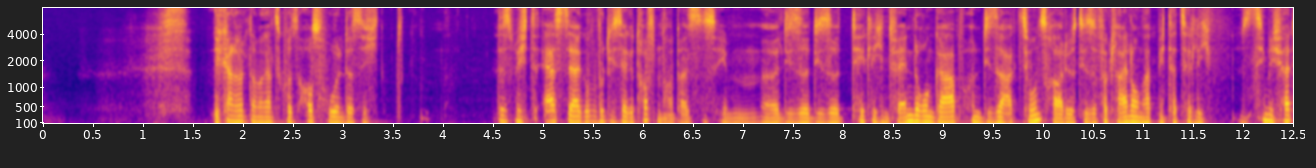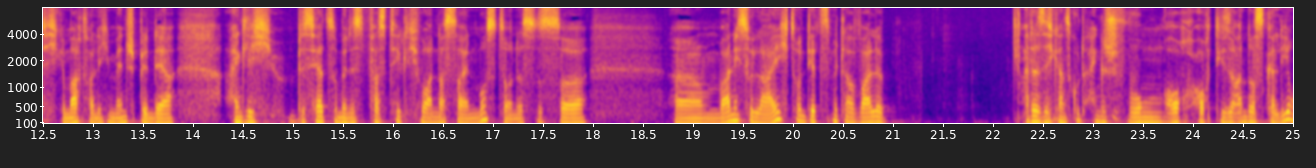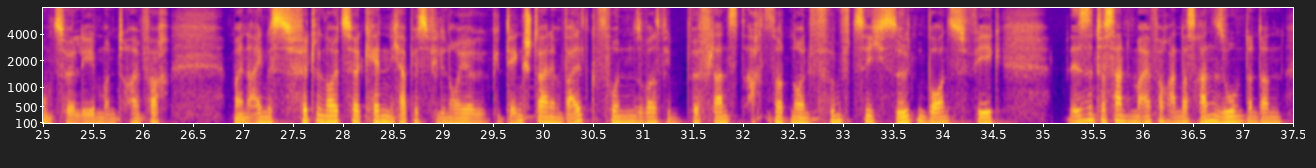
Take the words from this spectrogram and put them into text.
Ich kann heute noch mal ganz kurz ausholen, dass ich das mich erst sehr, wirklich sehr getroffen hat, als es eben äh, diese, diese täglichen Veränderungen gab und dieser Aktionsradius, diese Verkleinerung hat mich tatsächlich ziemlich fertig gemacht, weil ich ein Mensch bin, der eigentlich bisher zumindest fast täglich woanders sein musste. Und das ist, äh, äh, war nicht so leicht und jetzt mittlerweile hat er sich ganz gut eingeschwungen, auch, auch diese andere Skalierung zu erleben und einfach mein eigenes Viertel neu zu erkennen. Ich habe jetzt viele neue Gedenksteine im Wald gefunden, sowas wie bepflanzt 1859, Syltenbornsweg. Es ist interessant, wenn man einfach anders ranzoomt und dann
